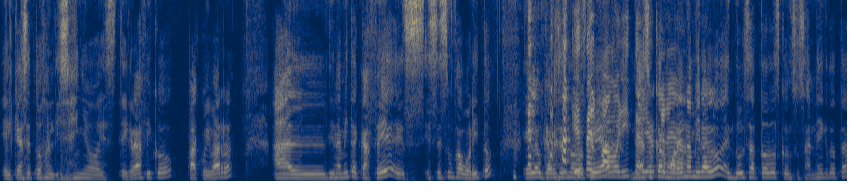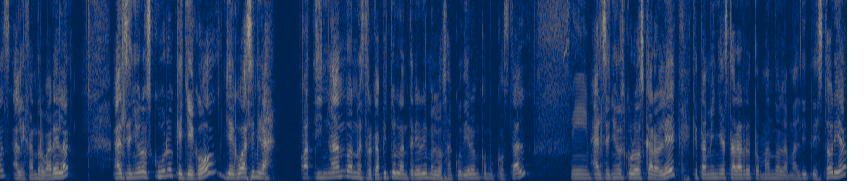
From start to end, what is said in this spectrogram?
el que hace todo el diseño este, gráfico, Paco Ibarra, al Dinamita Café, es- ese es un favorito. Él, aunque a veces no lo Es el crea, favorito, mi azúcar morena, míralo, endulza a todos con sus anécdotas. Alejandro Varela, al señor Oscuro, que llegó, llegó así, mira, patinando a nuestro capítulo anterior y me lo sacudieron como costal. Sí. Al señor Oscuro Oscar Olek, que también ya estará retomando la maldita historia.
